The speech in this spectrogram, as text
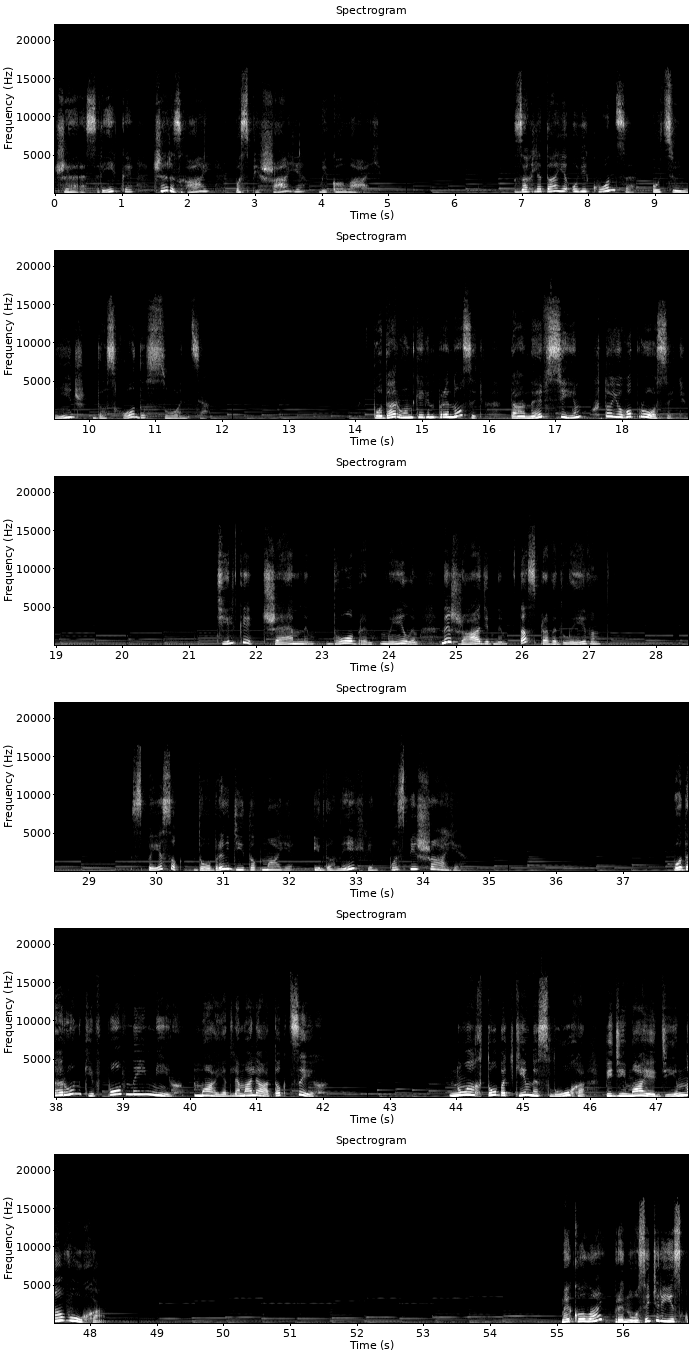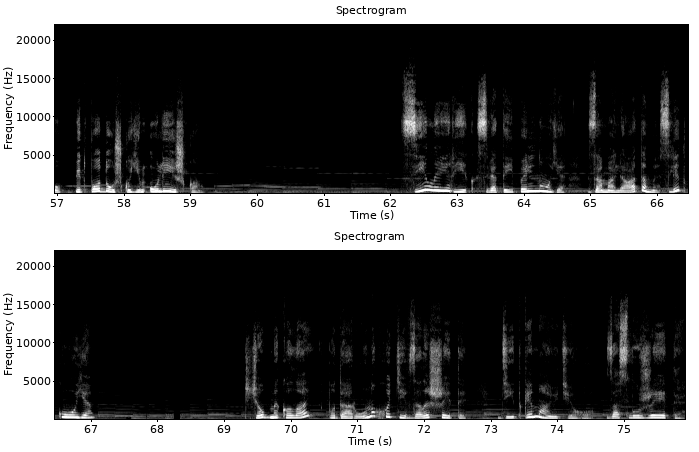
Через ріки, через гай поспішає Миколай. Заглядає у віконце у цю ніч до сходу сонця. Подарунки він приносить, та не всім, хто його просить. Тільки чемним, добрим, милим, нежадібним та справедливим. Список добрих діток має, і до них він поспішає. Подарунків повний міг має для маляток цих. Ну, а хто батьків не слуха, підіймає дім на вуха. Миколай приносить різку під подушку їм у ліжко. Цілий рік святий пильнує, за малятами слідкує. Щоб Миколай подарунок хотів залишити, дітки мають його заслужити.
